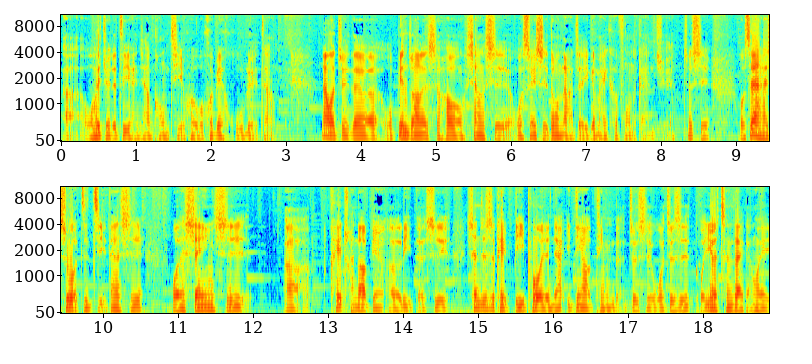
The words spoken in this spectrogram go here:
呃，我会觉得自己很像空气，会会被忽略这样。那我觉得我变装的时候，像是我随时都拿着一个麦克风的感觉，就是我虽然还是我自己，但是我的声音是。呃，可以传到别人耳里的是，甚至是可以逼迫人家一定要听的。就是我，就是我，因为存在感会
